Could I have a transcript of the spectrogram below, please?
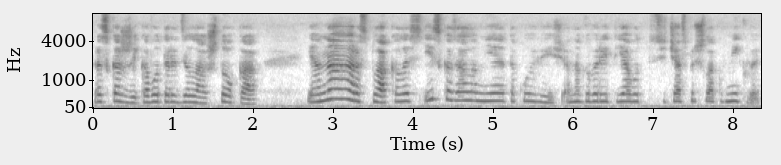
расскажи, кого ты родила, что, как. И она расплакалась и сказала мне такую вещь. Она говорит, я вот сейчас пришла к Микве,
